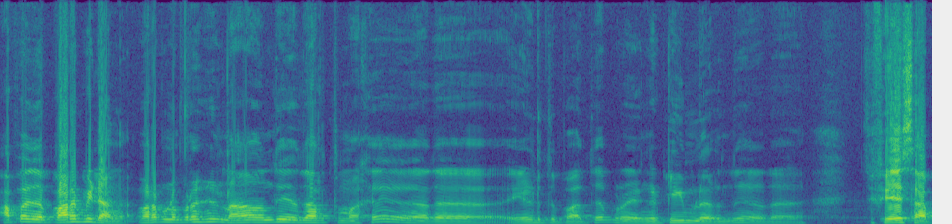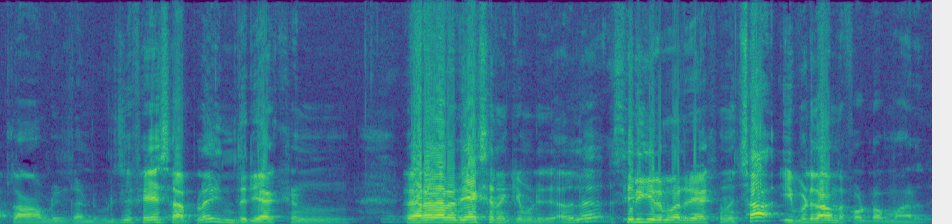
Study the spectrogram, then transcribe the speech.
அப்போ இதை பரப்பிட்டாங்க. பரப்பின பிறகு நான் வந்து யதார்த்தமாக அதை எடுத்து பார்த்து அப்புறம் எங்கள் டீமில் இருந்து அதை ஃபேஸ் ஆப் தான் அப்படின்னு கண்டுபிடிச்சி ஃபேஸ் ஆப்பில் இந்த ரியாக்ஷன் வேறு வேறு ரியாக்ஷன் வைக்க முடியுது. அதில் சிரிக்கிற மாதிரி ரியாக்ஷன் வச்சா இப்படி தான் அந்த ஃபோட்டோ மாறுது.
